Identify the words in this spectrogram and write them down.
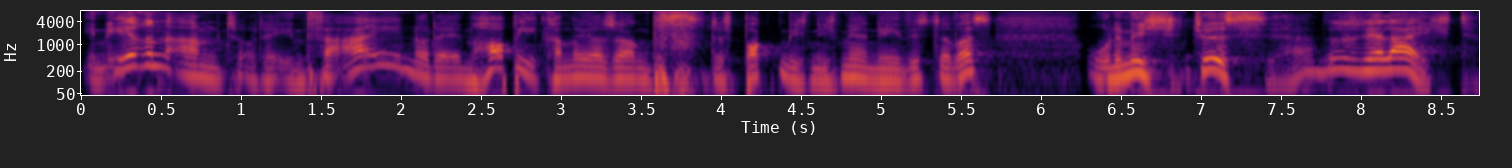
Im Ehrenamt oder im Verein oder im Hobby kann man ja sagen, pff, das bockt mich nicht mehr. Nee, wisst ihr was? Ohne mich. Tschüss. Ja, das ist ja leicht.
